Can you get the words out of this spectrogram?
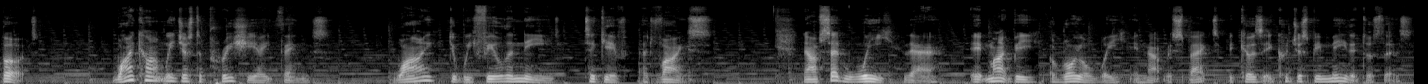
But why can't we just appreciate things? Why do we feel the need to give advice? Now, I've said we there. It might be a royal we in that respect because it could just be me that does this.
